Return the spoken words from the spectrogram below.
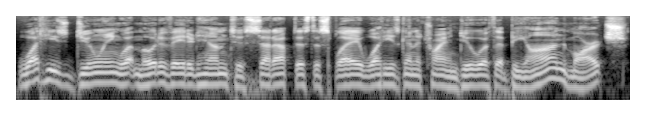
what he's doing, what motivated him to set up this display, what he's going to try and do with it beyond March.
